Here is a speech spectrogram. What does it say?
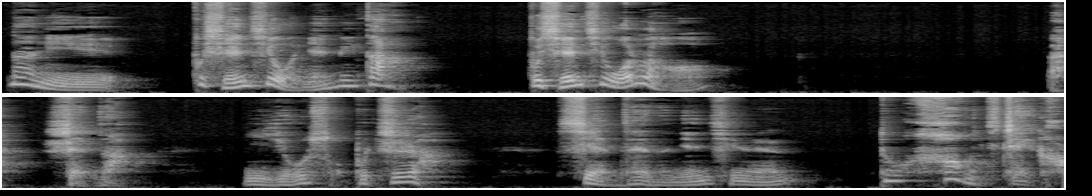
那你？”不嫌弃我年龄大，不嫌弃我老。婶子，你有所不知啊，现在的年轻人都好你这口。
